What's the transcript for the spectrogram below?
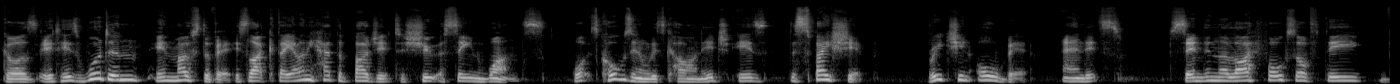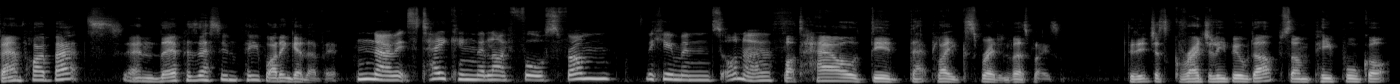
Because it is wooden in most of it. It's like they only had the budget to shoot a scene once. What's causing all this carnage is the spaceship reaching orbit and it's sending the life force of the vampire bats and they're possessing people. I didn't get that bit. No, it's taking the life force from the humans on Earth. But how did that plague spread in the first place? Did it just gradually build up? Some people got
